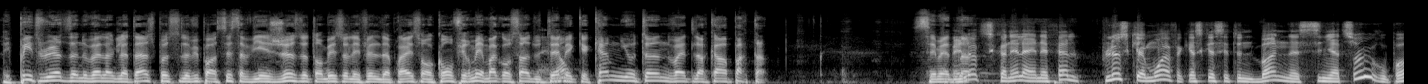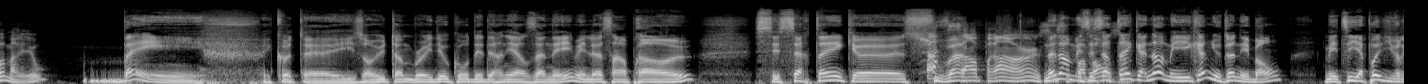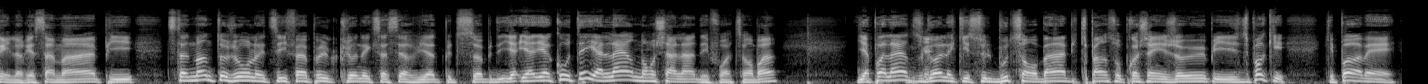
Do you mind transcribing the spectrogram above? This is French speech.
les Patriots de Nouvelle-Angleterre, je sais pas si tu l'as vu passer, ça vient juste de tomber sur les fils de presse, ont confirmé, moi qu'on s'en doutait, non. mais que Cam Newton va être leur quart partant. C'est Mais maintenant. là, tu connais la NFL plus que moi. Fait qu'est-ce que c'est une bonne signature ou pas, Mario? Ben, écoute, euh, ils ont eu Tom Brady au cours des dernières années, mais là, ça en prend un. C'est certain que souvent... Ah, ça en prend un. ça, non, non, mais c'est bon, certain ça. que non, mais Cam Newton est bon. Mais tu il a pas livré là, récemment. Puis tu te demandes toujours, là, tu sais, il fait un peu le clown avec sa serviette, puis tout ça. Il y a, y a- il y a un côté, il a l'air nonchalant des fois, tu comprends? Il a pas l'air du gars là, qui est sur le bout de son banc puis qui pense au prochain jeu. Puis je dis pas qu'il est, qu'il est pas, mais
